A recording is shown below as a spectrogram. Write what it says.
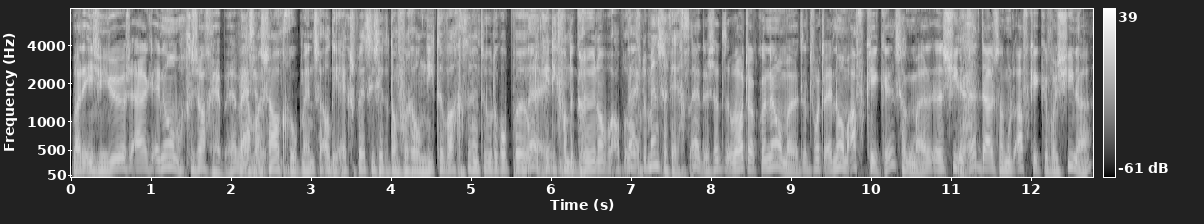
waar de ingenieurs eigenlijk enorm gezag hebben. Hè. Wij ja, maar zo'n groep mensen, al die experts, die zitten dan vooral niet te wachten natuurlijk op, uh, op de kritiek van de Grun op, over de mensenrechten. Nee, dus dat wordt ook enorm, dat wordt enorm afkicken, zeg maar. Eh, hè, Duitsland moet afkicken van China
